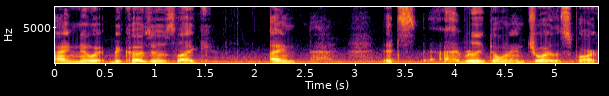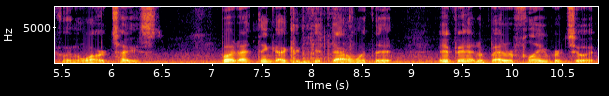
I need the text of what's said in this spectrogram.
I knew it because it was like I it's I really don't enjoy the sparkling water taste. But I think I could get down with it if it had a better flavor to it.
